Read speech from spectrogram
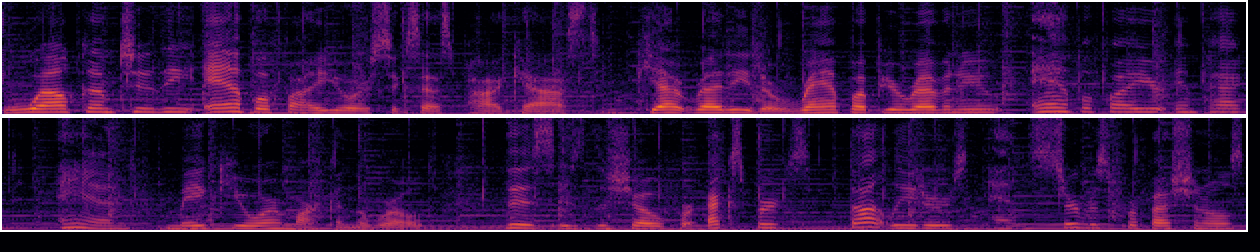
Welcome to the Amplify Your Success podcast. Get ready to ramp up your revenue, amplify your impact, and make your mark in the world. This is the show for experts, thought leaders, and service professionals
